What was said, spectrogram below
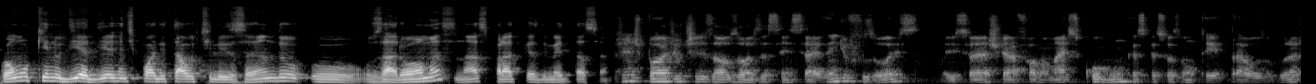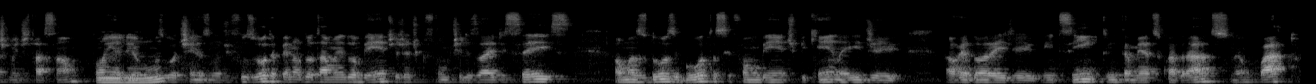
Como que no dia a dia a gente pode estar utilizando o, os aromas nas práticas de meditação? A gente pode utilizar os óleos essenciais em difusores. Isso eu acho que é a forma mais comum que as pessoas vão ter para uso durante a meditação. Põe uhum. ali algumas gotinhas no difusor, dependendo do tamanho do ambiente, a gente costuma utilizar de 6 a umas 12 gotas, se for um ambiente pequeno aí de ao redor aí de 25, 30 metros quadrados, né, um quarto,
